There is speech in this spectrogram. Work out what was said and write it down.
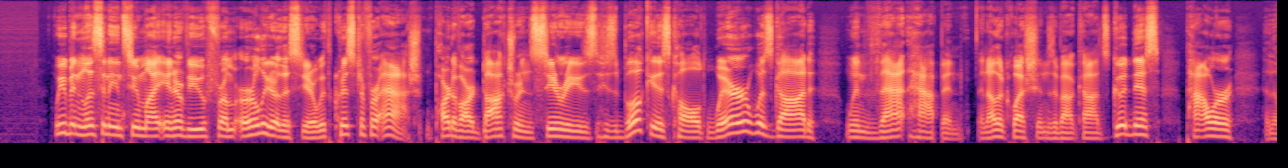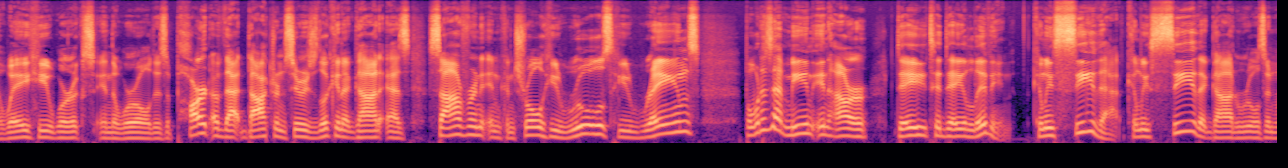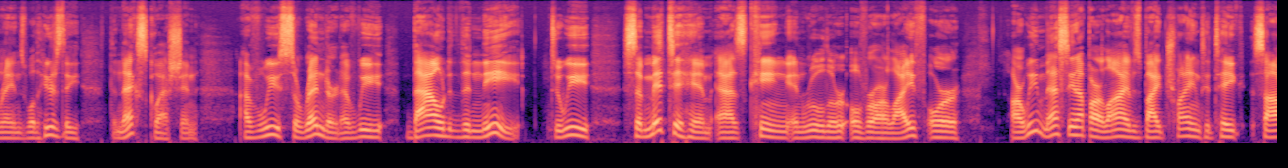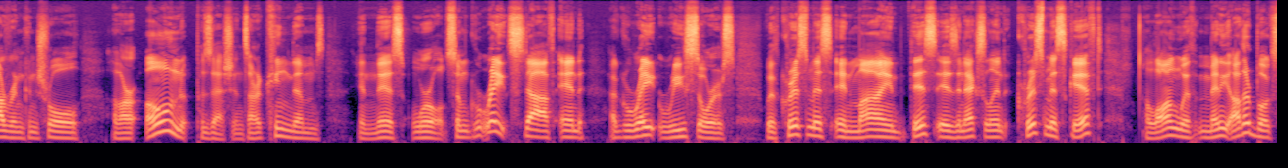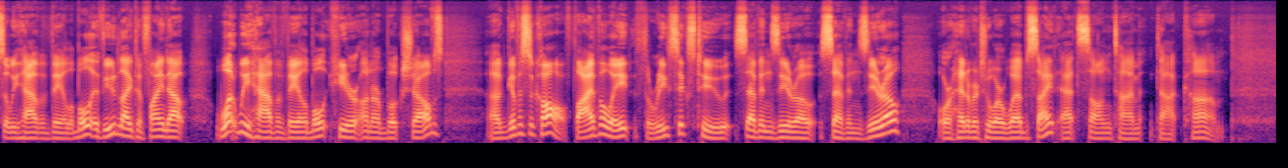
We've been listening to my interview from earlier this year with Christopher Ash, part of our Doctrine series. His book is called Where Was God When That Happened? and other questions about God's goodness, power, and the way he works in the world is a part of that Doctrine series looking at God as sovereign and control. He rules, he reigns. But what does that mean in our day to day living? Can we see that? Can we see that God rules and reigns? Well, here's the, the next question have we surrendered? Have we bowed the knee? Do we submit to Him as King and ruler over our life? Or are we messing up our lives by trying to take sovereign control of our own possessions, our kingdoms in this world? Some great stuff and a great resource. With Christmas in mind, this is an excellent Christmas gift along with many other books that we have available. If you'd like to find out what we have available here on our bookshelves, uh, give us a call, 508 362 7070, or head over to our website at songtime.com.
